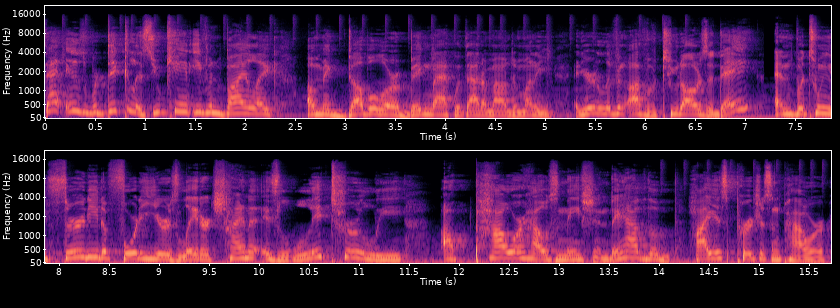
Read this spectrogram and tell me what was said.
That is ridiculous. You can't even buy like a McDouble or a Big Mac with that amount of money. And you're living off of $2 a day? And between 30 to 40 years later, China is literally a powerhouse nation. They have the highest purchasing power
